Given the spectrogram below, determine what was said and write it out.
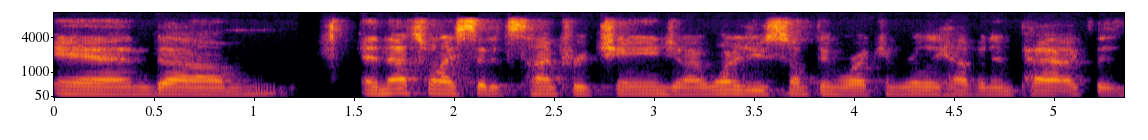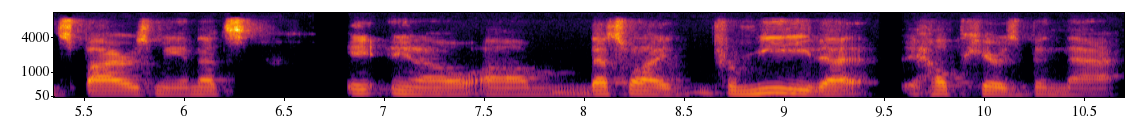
and um, and that's when I said it's time for a change, and I want to do something where I can really have an impact that inspires me, and that's you know um, that's why for me that healthcare has been that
